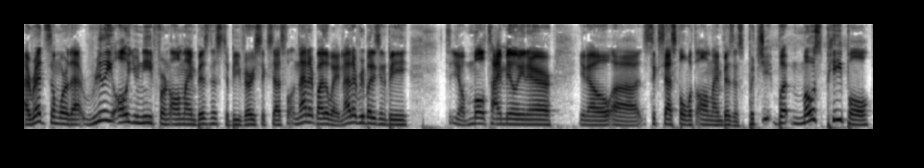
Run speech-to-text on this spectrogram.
I read somewhere that really all you need for an online business to be very successful, and that by the way, not everybody's going to be, you know, multimillionaire, you know, uh, successful with online business, but you, but most people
